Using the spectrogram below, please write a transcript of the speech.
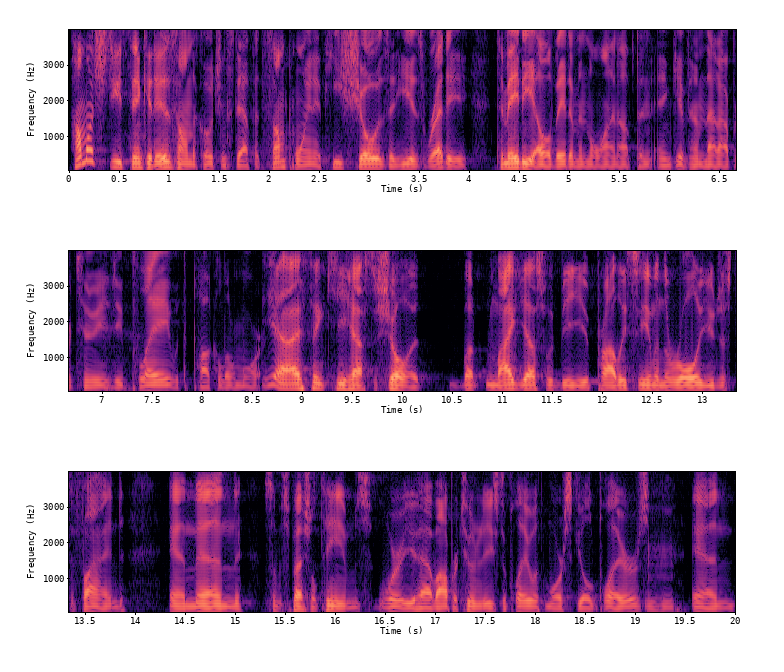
How much do you think it is on the coaching staff at some point if he shows that he is ready to maybe elevate him in the lineup and, and give him that opportunity to play with the puck a little more? Yeah, I think he has to show it. But my guess would be you probably see him in the role you just defined, and then some special teams where you have opportunities to play with more skilled players mm-hmm. and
